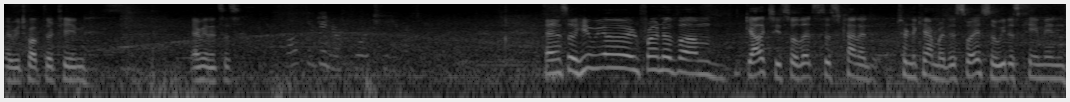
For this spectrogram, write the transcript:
maybe 12, 13 ambulances. 12, 13, or 14. And so here we are in front of um, Galaxy. So let's just kind of turn the camera this way. So we just came in,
